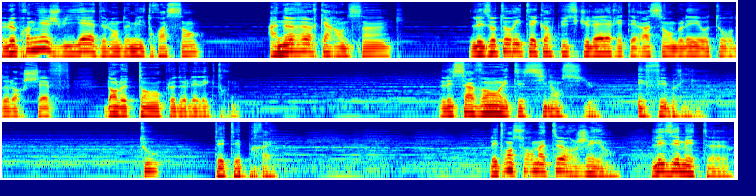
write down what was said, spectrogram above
Le 1er juillet de l'an 2300, à 9h45, les autorités corpusculaires étaient rassemblées autour de leur chef dans le temple de l'électron. Les savants étaient silencieux et fébriles. Tout était prêt. Les transformateurs géants, les émetteurs,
